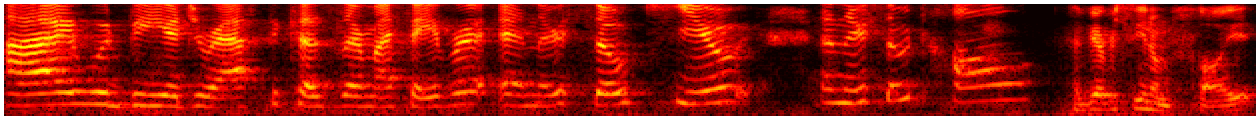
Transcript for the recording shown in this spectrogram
I would be a giraffe because they're my favorite and they're so cute and they're so tall. Have you ever seen them fight?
